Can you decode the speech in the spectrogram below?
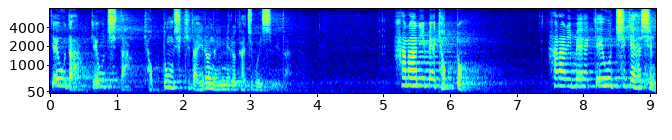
깨우다, 깨우치다, 격동시키다 이런 의미를 가지고 있습니다. 하나님의 격동, 하나님의 깨우치게 하심,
